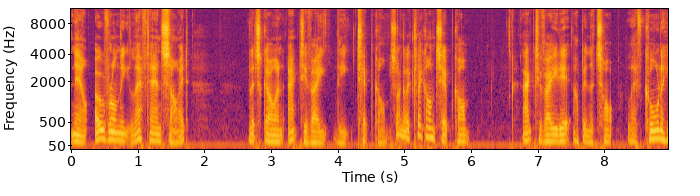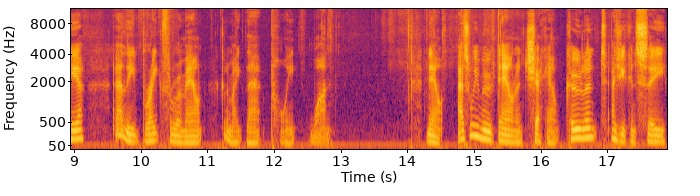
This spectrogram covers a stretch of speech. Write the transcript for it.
Now over on the left hand side let's go and activate the tip comp. So I'm going to click on tip comp, activate it up in the top left corner here, and the breakthrough amount, I'm going to make that 0.1. Now, as we move down and check out coolant, as you can see,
